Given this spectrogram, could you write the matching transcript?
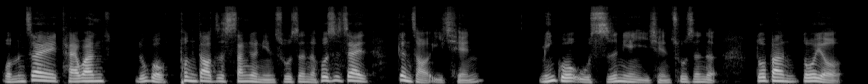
我们在台湾如果碰到这三个年出生的，或是在更早以前，民国五十年以前出生的，多半都有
